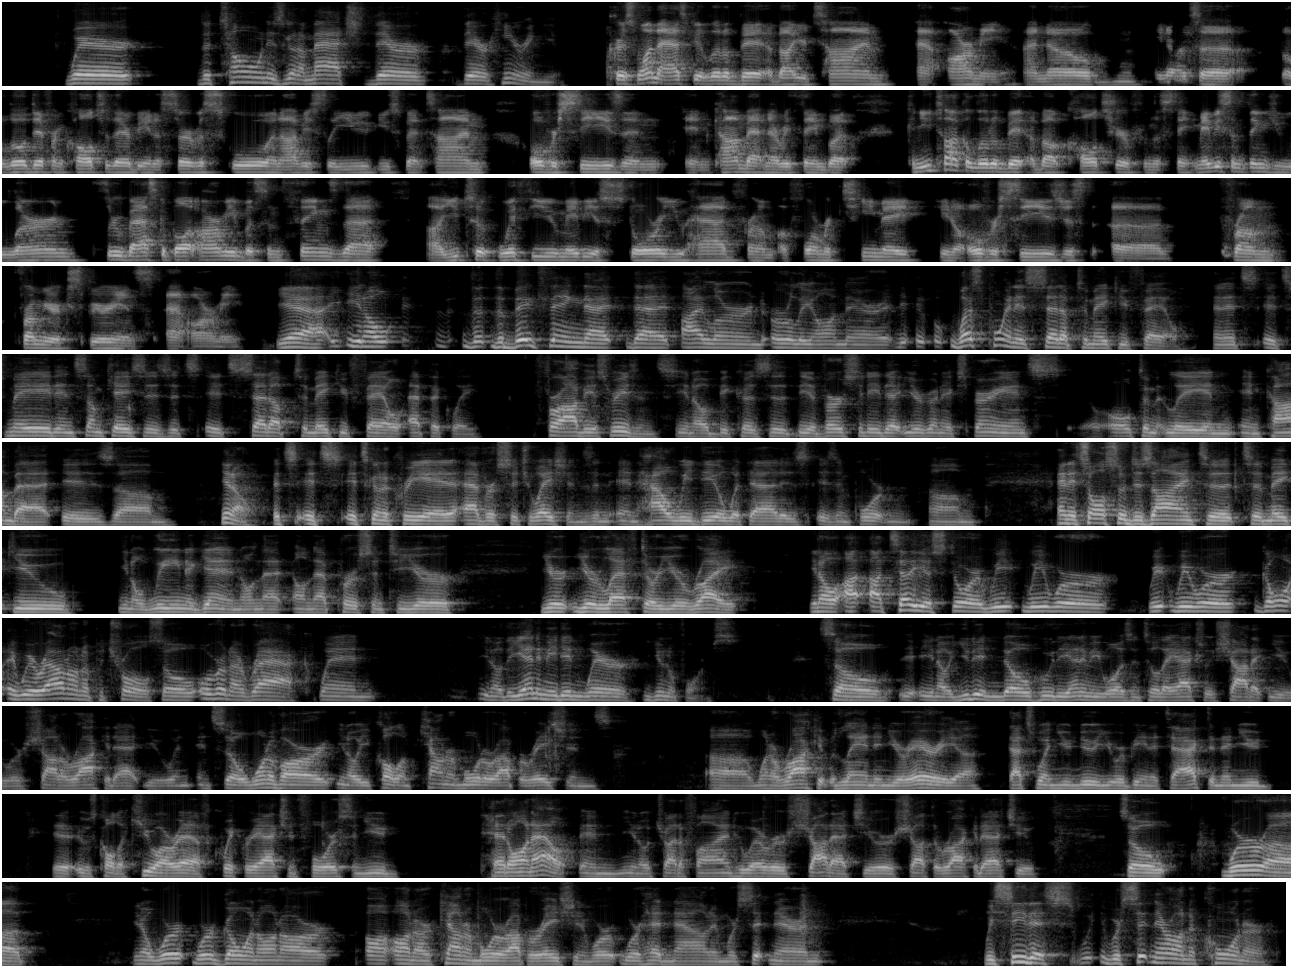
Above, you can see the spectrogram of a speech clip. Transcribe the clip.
where the tone is going to match their their hearing you. Chris, wanted to ask you a little bit about your time at Army. I know mm-hmm. you know it's a a little different culture there being a service school and obviously you you spent time overseas and in combat and everything but can you talk a little bit about culture from the state maybe some things you learned through basketball at army but some things that uh, you took with you maybe a story you had from a former teammate you know overseas just uh, from from your experience at army yeah you know the, the big thing that that I learned early on there, West Point is set up to make you fail, and it's it's made in some cases it's it's set up to make you fail epically for obvious reasons, you know, because the, the adversity that you're going to experience ultimately in in combat is, um, you know, it's it's it's going to create adverse situations, and and how we deal with that is is important, um, and it's also designed to to make you you know lean again on that on that person to your your your left or your right. You know, I, will tell you a story. We we were we, we were going we were out on a patrol. So over in Iraq, when you know the enemy didn't wear uniforms, so you know you didn't know who the enemy was until they actually shot at you or shot a rocket at you. And and so one of our you know you call them counter mortar operations. Uh, when a rocket would land in your area, that's when you knew you were being attacked, and then you it was called a QRF, quick reaction force, and you'd head on out and you know try to find whoever shot at you or shot the rocket at you. So we're uh, you know we're we're going on our on our counter mortar operation. We're we're heading out and we're sitting there and we see this. We're sitting there on the corner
